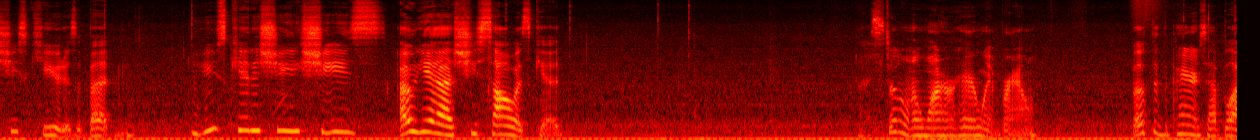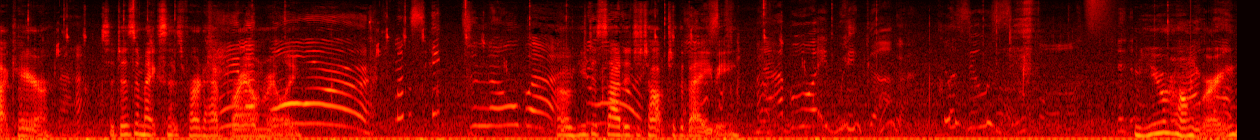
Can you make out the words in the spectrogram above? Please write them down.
She's cute as a button. Whose kid is she? She's. Oh, yeah, she's Sawa's kid. I still don't know why her hair went brown. Both of the parents have black hair, so it doesn't make sense for her to have brown, really. Oh, you decided to talk to the baby. You're hungry.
